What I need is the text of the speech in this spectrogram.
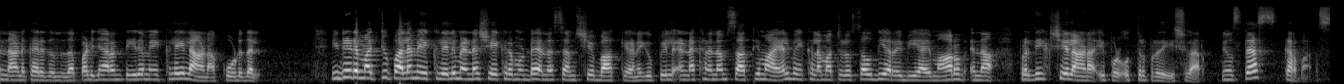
എന്നാണ് കരുതുന്നത്. പടിഞ്ഞാറൻ തീരമേഖലയിലാണ് കൂടുതൽ. ഇന്ത്യയുടെ മറ്റു പല മേഖലയിലും എണ്ണ ശേഖരമുണ്ട് എന്ന സംശയം ബാക്കിയാണ്. യു പിയിൽ എണ്ണ ഖനനം സാധ്യമായാൽ മേഖല മറ്റൊരു സൗദി അറേബ്യയായി മാറും എന്ന പ്രതീക്ഷയിലാണ് ഇപ്പോൾ ഉത്തർപ്രദേശുകാർ. ന്യൂസ് ഡെസ്ക് കർമാസ്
